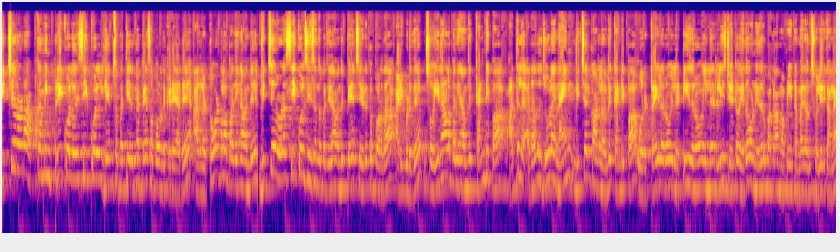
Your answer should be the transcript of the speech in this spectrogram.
விச்சரோட அப்கமிங் ப்ரீக்வல் சீக்வல் கேம்ஸை பற்றி எதுவுமே பேச போகிறது கிடையாது. அதில் டோட்டலாக பார்த்தீங்கன்னா வந்து விச்சரோட சீக்வல் சீசனை பற்றி தான் வந்து பேச்சு எடுக்க போகிறதா அடிபடுது. ஸோ இதனால பார்த்தீங்கன்னா வந்து கண்டிப்பாக அதில் அதாவது ஜூலை நைன் விச்சர் கான்ல வந்து கண்டிப்பாக ஒரு ட்ரெய்லரோ இல்லை டீசரோ இல்லை ரிலீஸ் டேட்டோ ஏதோ ஒன்று எதிர்பார்க்கலாம் அப்படின்ற மாதிரி வந்து சொல்லியிருக்காங்க.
